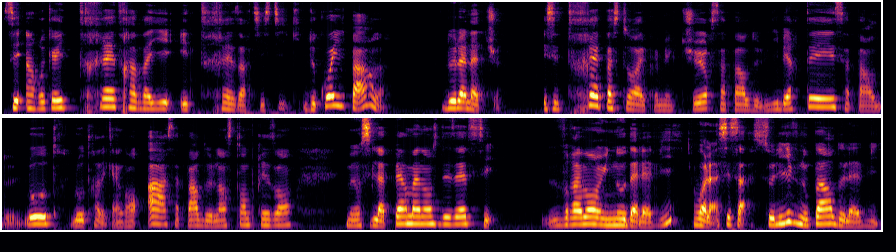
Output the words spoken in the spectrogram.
c'est un recueil très travaillé et très artistique. De quoi il parle? De la nature. Et c'est très pastoral comme lecture, ça parle de liberté, ça parle de l'autre, l'autre avec un grand A, ça parle de l'instant présent, mais aussi de la permanence des êtres, c'est vraiment une ode à la vie. Voilà, c'est ça, ce livre nous parle de la vie.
